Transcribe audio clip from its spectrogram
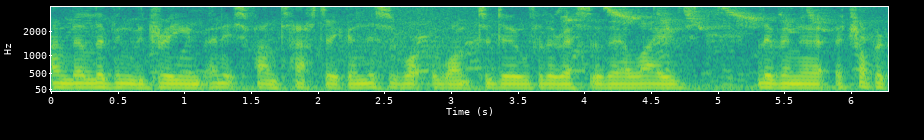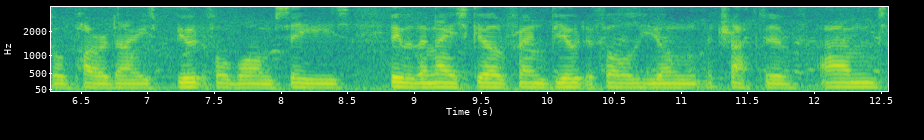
and they're living the dream and it's fantastic and this is what they want to do for the rest of their lives. Live in a, a tropical paradise beautiful warm seas be with a nice girlfriend beautiful young attractive and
